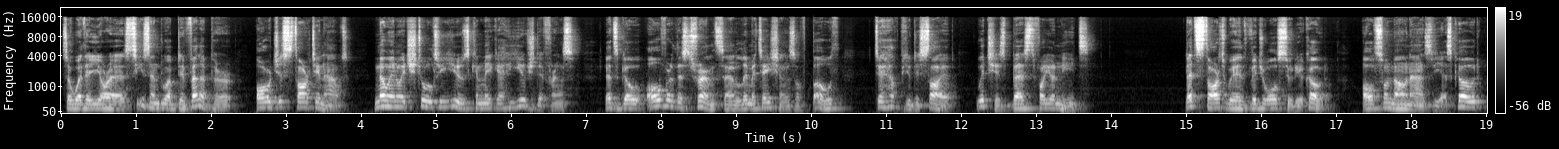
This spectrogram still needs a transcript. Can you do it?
So whether you're a seasoned web developer or just starting out, knowing which tool to use can make a huge difference. Let's go over the strengths and limitations of both to help you decide which is best for your needs. Let's start with Visual Studio Code, also known as VS Code.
